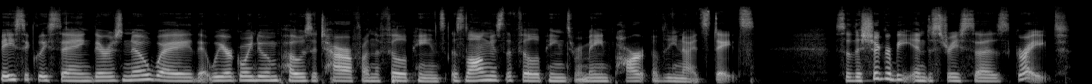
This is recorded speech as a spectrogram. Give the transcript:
basically saying there is no way that we are going to impose a tariff on the Philippines as long as the Philippines remain part of the United States. So the sugar beet industry says, great,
